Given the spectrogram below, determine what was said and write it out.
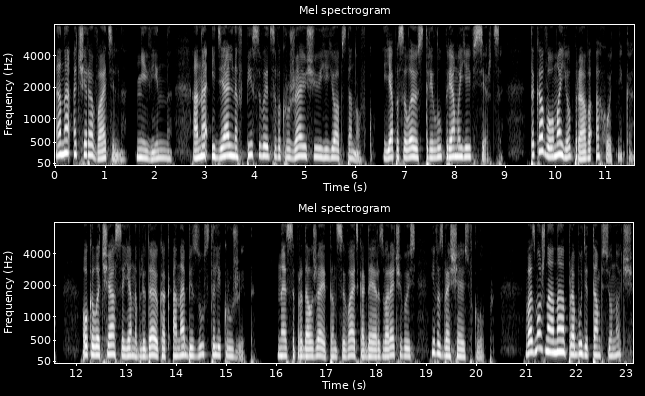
Она очаровательна, невинна. Она идеально вписывается в окружающую ее обстановку. Я посылаю стрелу прямо ей в сердце. Таково мое право охотника. Около часа я наблюдаю, как она без устали кружит. Несса продолжает танцевать, когда я разворачиваюсь и возвращаюсь в клуб. Возможно, она пробудет там всю ночь.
